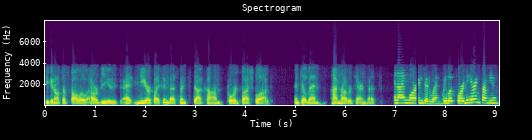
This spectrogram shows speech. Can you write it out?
You can also follow our views at newyorklifeinvestments.com forward slash blog. Until then, I'm Robert Sarenbetz. And I'm Lauren Goodwin. We look forward to hearing from you.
